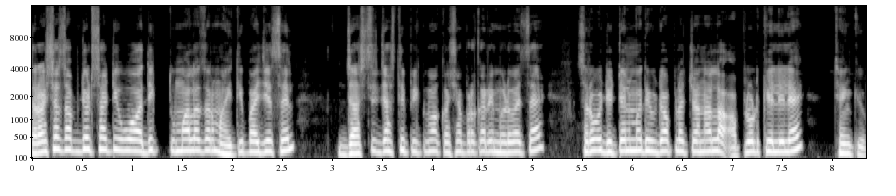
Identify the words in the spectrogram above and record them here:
तर अशाच अपडेटसाठी व अधिक तुम्हाला जर माहिती पाहिजे असेल जास्तीत जास्त पीक विमा कशाप्रकारे मिळवायचा आहे सर्व डिटेलमध्ये व्हिडिओ आपल्या चॅनलला अपलोड केलेले आहे. थँक्यू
